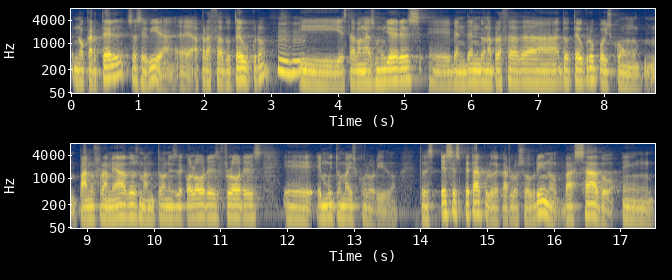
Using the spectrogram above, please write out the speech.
No cartel xa se vía eh, a Praza do Teucro uh -huh. e estaban as mulleres eh, vendendo na Praza da, do Teucro pois con panos rameados, mantones de colores, flores eh, e moito máis colorido. Entonces, ese espectáculo de Carlos Sobrino basado en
